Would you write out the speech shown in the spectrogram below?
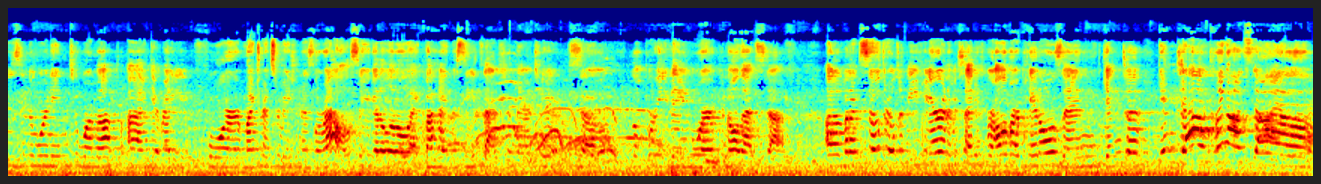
use in the morning to warm up and get ready for my transformation as L'Rell. So you get a little like behind the scenes action there too. So little breathing work and all that stuff. Um, but I'm so thrilled to be here and I'm excited for all of our panels and getting to getting down Klingon style.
